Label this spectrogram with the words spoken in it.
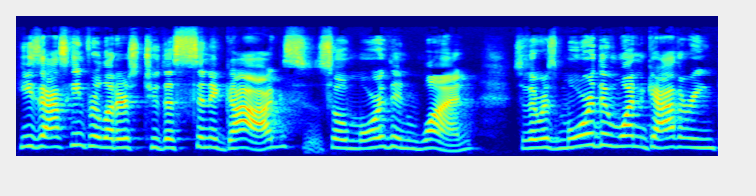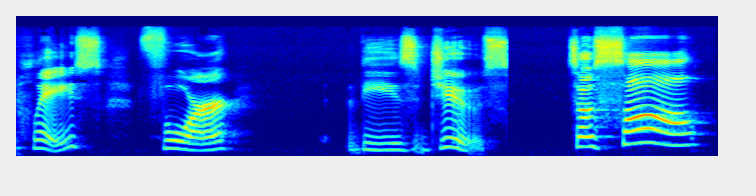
he's asking for letters to the synagogues, so more than one. So there was more than one gathering place for these Jews. So Saul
